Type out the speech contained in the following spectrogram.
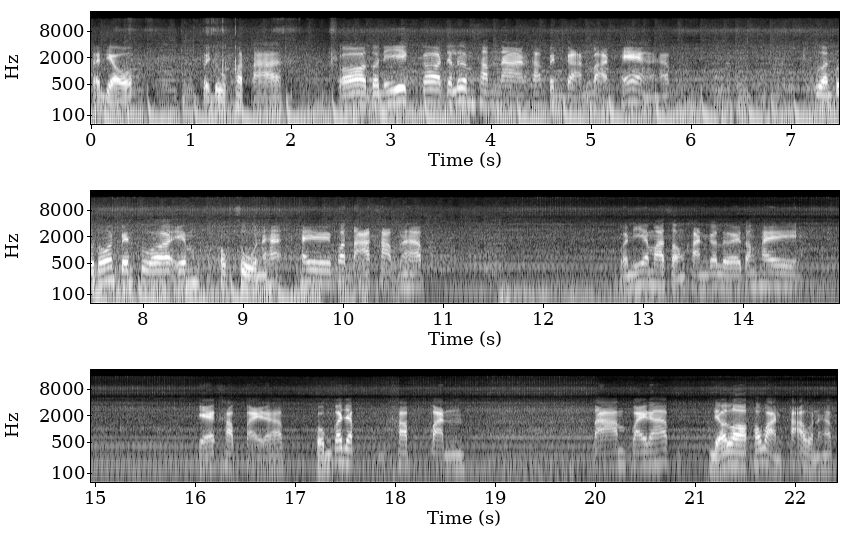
ก็เดี๋ยวไปดูพ่อตา ก็ตัวนี้ก็จะเริ่มทำนานครับ เป็นการบาดแห้งนะครับ ส่วนตัวโน้นเป็นตัว M60 นะฮะ ให้พ่อตาขับนะครับ วันนี้มาสองคันก็เลยต้องให้แกขับไปนะครับ ผมก็จะขับปั่นตามไปนะครับ เดี๋ยวรอเขาหวานข้าวก่อนนะครับ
